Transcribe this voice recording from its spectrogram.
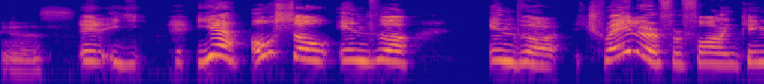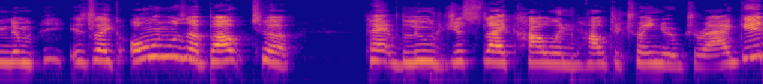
Yes. Uh, it, yeah. Also, in the in the trailer for Fallen Kingdom, it's like Owen was about to pet Blue, just like how in How to Train Your Dragon.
